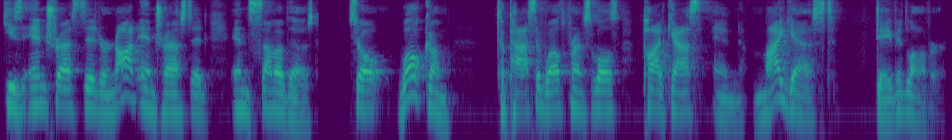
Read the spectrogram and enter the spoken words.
he's interested or not interested in some of those. So, welcome to Passive Wealth Principles podcast and my guest, David Lawver.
